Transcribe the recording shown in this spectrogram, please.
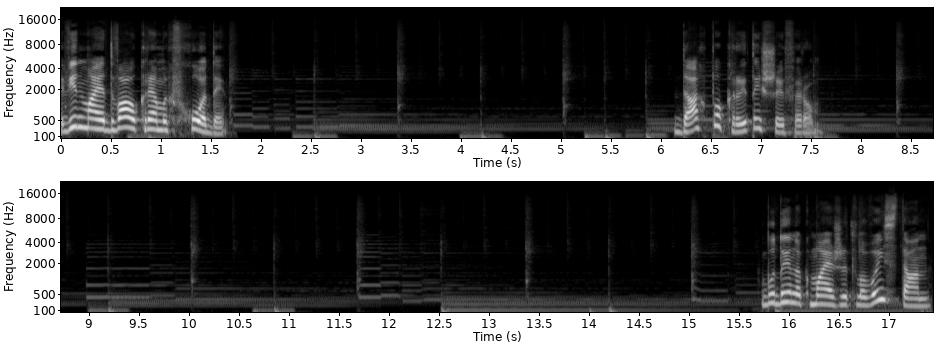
Він має два окремих входи. Дах покритий шифером. Будинок має житловий стан.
